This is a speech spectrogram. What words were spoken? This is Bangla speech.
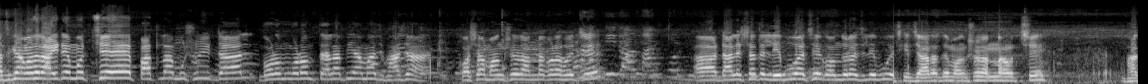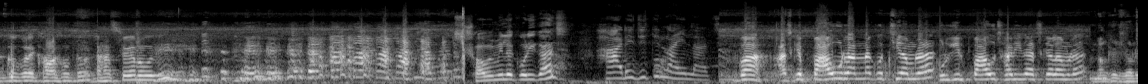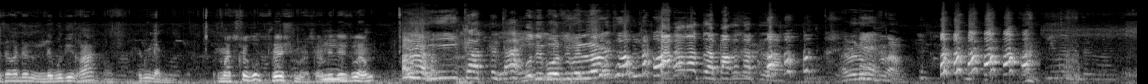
আজকে আমাদের আইটেম হচ্ছে পাতলা মুসুরির ডাল গরম গরম তেলাপিয়া মাছ ভাজা। কষা মাংস রান্না করা হয়েছে। আর ডালের সাথে লেবু আছে গন্ধরাজ লেবু। আজকে যার হাতে মাংস রান্না হচ্ছে ভাগ্য করে খাওয়া মতো। হাসছে কেন বৌদি? সবে মিলে করি কাজ? হাড়ে জিতে নাই লাজ বাহ আজকে পাউ রান্না করছি আমরা। মুরগির পাউ ছাড়ি না আজকাল আমরা। মাংসের সঙ্গে লেবু দিয়ে খা হেবি লাগবে। মাছটা খুব ফ্রেশ মাছ আমি দেখলাম। বৌদি বলতে পারলাম পাকা কাতলা পাকা কাতলা। আমি দেখলাম।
